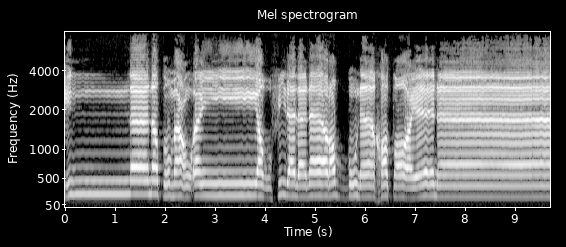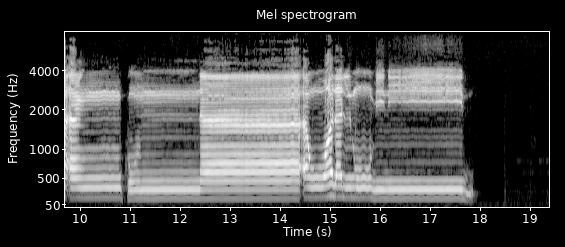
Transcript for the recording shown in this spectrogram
إنا نطمع أن يغفر لنا ربنا خطايانا أن كنا أول المؤمنين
